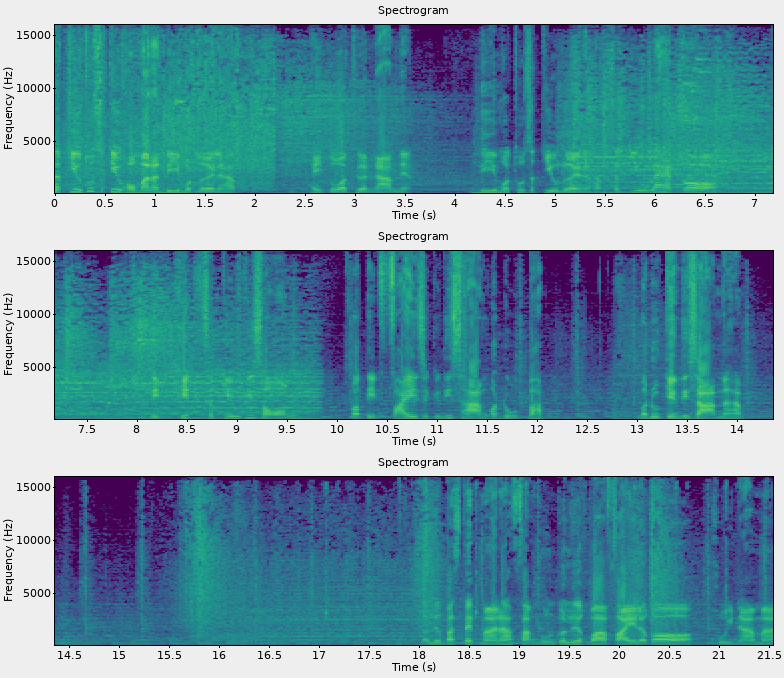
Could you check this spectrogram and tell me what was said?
สกิลทุกสกิลของมันอะดีหมดเลยนะครับ ไอตัวเถื่อนน้ำเนี่ย ดีหมดทุกสกิลเลยนะครับ สกิลแรกก็ ติดพิษสกิลที่ 2 ก็ติดไฟสกิลที่ 3 ก็ดูดบัฟมาดูเกมที่ 3 นะครับ เราเลือกบัสเต็ดมานะครับ ฝั่งนู้นก็เลือกวาไฟแล้วก็ขุยน้ำมา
